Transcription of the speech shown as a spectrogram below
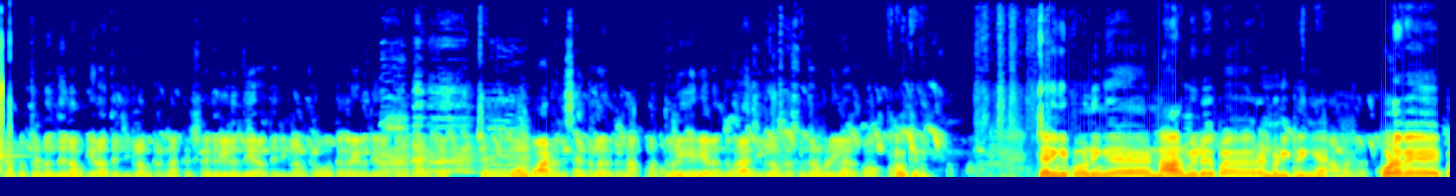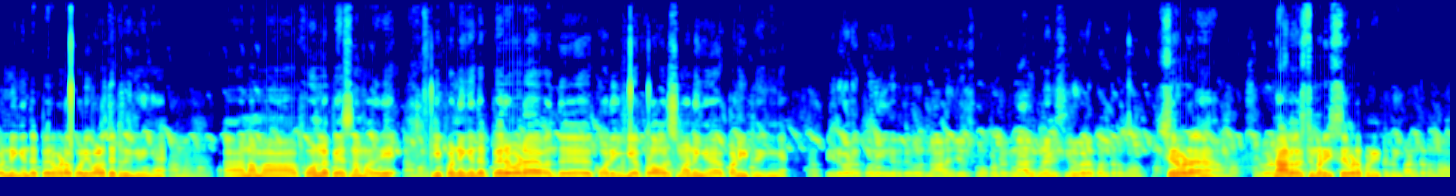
திருப்பத்தூர்லேருந்து நமக்கு இருபத்தஞ்சி கிலோமீட்டருங்கண்ணா. கிருஷ்ணகிரியிலேருந்து இருபத்தஞ்சி கிலோமீட்டர் ஊத்தங்கரையிலேருந்து இருபத்தஞ்சி கிலோமீட்டர். சரி. மூணு பார்டருக்கு சென்டரில் இருக்குங்கண்ணா. மத்தூர் ஏரியாலேருந்து ஒரு அஞ்சு கிலோமீட்டர் சுந்தரம்பள்ளியில் இருக்கும். ஓகேங்க. சரிங்க இப்போ நீங்கள் நார்மல் இப்போ ரன் பண்ணிட்டு இருக்கீங்க ஆமாங்க. கூடவே இப்போ நீங்கள் இந்த பெருவடை கோழி வளர்த்துட்டு இருக்கிறீங்க ஆமாங்க. நம்ம ஃபோனில் பேசின மாதிரி. இப்போ நீங்கள் இந்த பெருவடை வந்து கோழி எவ்வளோ வருஷமாக நீங்கள் பண்ணிட்டு இருக்கீங்க பெருவடை கோழிங்கிறது ஒரு நாலஞ்சு வருஷமா பண்ணுறேங்கன்னா அதுக்கு முன்னாடி சிறுவடை பண்ணுறோம் சிறுவடை ஆமாம் சிறுவடை நாலு வருஷத்துக்கு முன்னாடி சிறுவடை பண்ணிட்டு இருந்தீங்க பண்ணுறோம்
